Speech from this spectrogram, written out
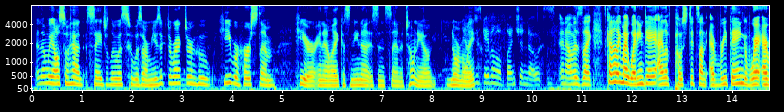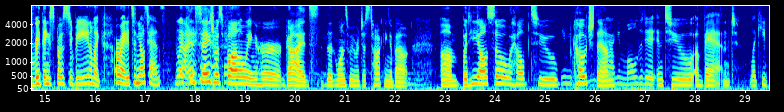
And then we also had sage lewis who was our music director who he rehearsed them here in LA because Nina is in San Antonio normally. Yeah, I just gave him a bunch of notes. And I was like, it's kind of like my wedding day. I left post its on everything of where everything's supposed to be. And I'm like, all right, it's in y'all's hands. And yeah, like, and Sage was following her guides, the ones we were just talking about. Um, but he also helped to he, coach them. Yeah, he molded it into a band. Like he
